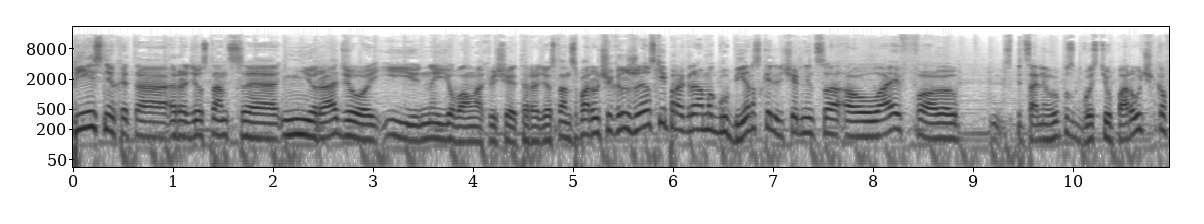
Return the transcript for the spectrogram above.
песнях, это радиостанция не радио, и на ее волнах вещает радиостанция Поручик Ржевский, программа «Губернская лечебница Live», специальный выпуск «Гости у поручиков».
